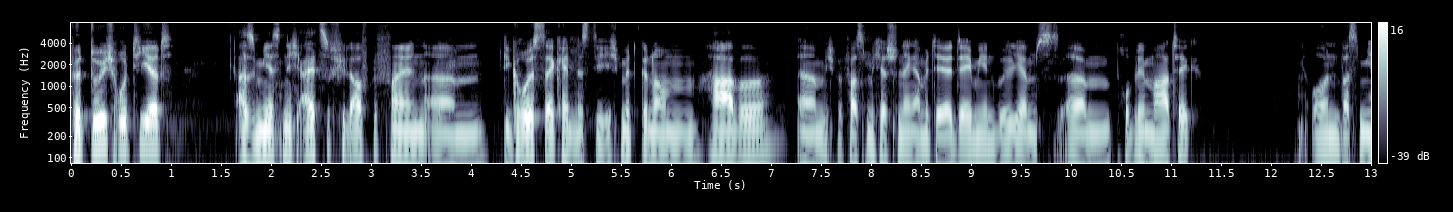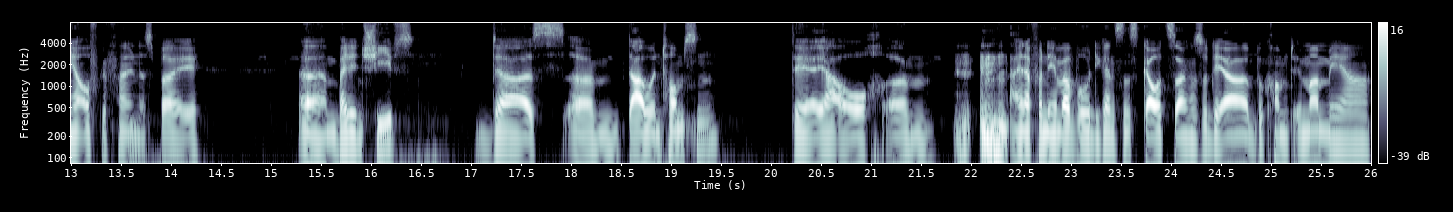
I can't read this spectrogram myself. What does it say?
wird durchrotiert. Also mir ist nicht allzu viel aufgefallen. Ähm, die größte Erkenntnis, die ich mitgenommen habe, ähm, ich befasse mich ja schon länger mit der Damian Williams ähm, Problematik. Und was mir aufgefallen ist bei, ähm, bei den Chiefs, dass ähm, Darwin Thompson, der ja auch ähm, einer von denen war, wo die ganzen Scouts sagen, so der bekommt immer mehr,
